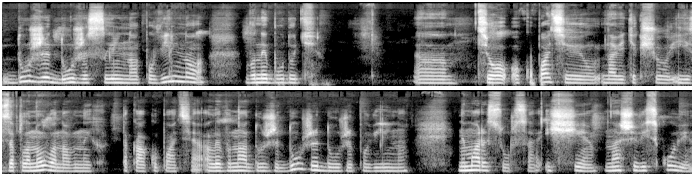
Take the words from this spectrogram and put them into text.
дуже-дуже сильно повільно вони будуть е, цю окупацію, навіть якщо і запланована в них така окупація, але вона дуже-дуже-дуже повільно. Нема ресурсу. І ще наші військові,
